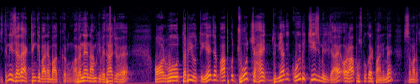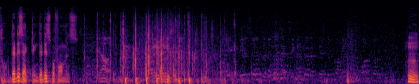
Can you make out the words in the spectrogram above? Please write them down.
जितनी ज़्यादा एक्टिंग के बारे में बात करूँ। अभिनय नाम की विधा जो है और वो तभी होती है जब आपको जो चाहे दुनिया की कोई भी चीज़ मिल जाए और आप उसको कर पाने में समर्थ हो। That is acting that is performance hmm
